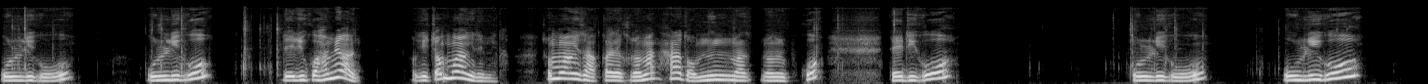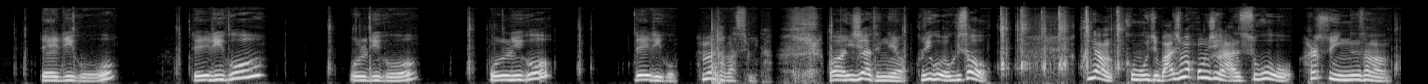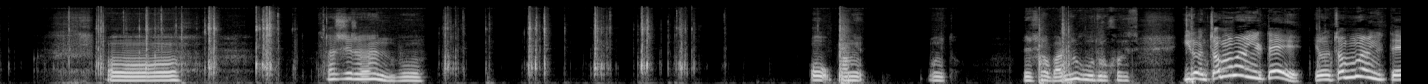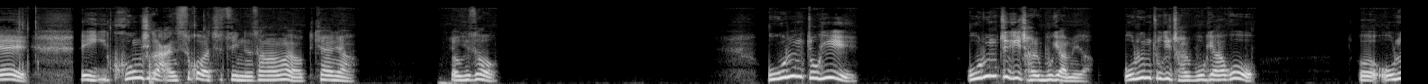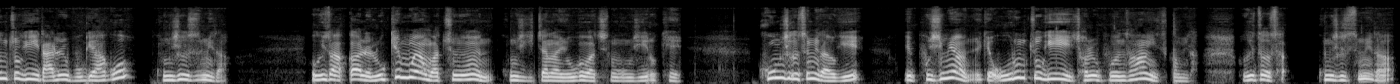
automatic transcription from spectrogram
올리고 올리고 내리고 하면 여기 점 모양이 됩니다. 점 모양에서 아까 그러면 하나도 없는 마- 면을 보고 내리고 올리고 올리고 내리고 내리고 올리고 올리고 내리고 하면 다 맞습니다. 와 이제야 됐네요. 그리고 여기서 그냥 그 뭐지 마지막 공식을 안 쓰고 할 수 있는 상황. 어 사실은 뭐 어, 망해. 망했다. 네, 제가 만들고 오도록 하겠습니다. 이런 점 모양일 때, 이런 점 모양일 때, 네, 이 구공식을 안 쓰고 맞출 수 있는 상황은 어떻게 하냐. 여기서, 오른쪽이, 오른쪽이 절 보게 합니다. 오른쪽이 절 보게 하고, 어, 오른쪽이 나를 보게 하고, 공식을 씁니다. 여기서 아까 로켓 모양 맞추는 공식 있잖아요. 요거 맞추는 공식, 이렇게. 그 공식을 씁니다, 여기. 여기 보시면 이렇게 오른쪽이 저를 보는 상황이 있을 겁니다. 여기서 사- 공식을 씁니다.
